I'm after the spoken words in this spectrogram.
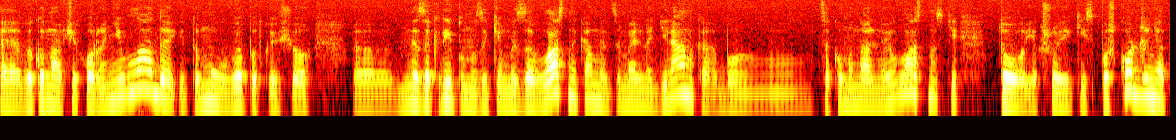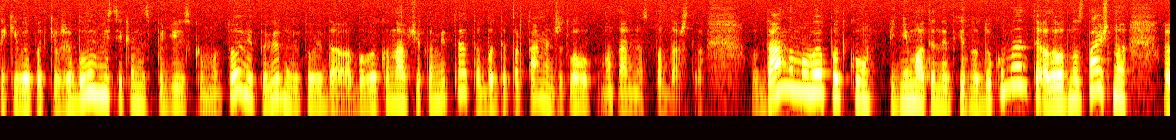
е, виконавчих органів влади, і тому у випадку, якщо е, не закріплено з якимись за власниками земельна ділянка або це комунальної власності, то якщо якісь пошкодження, такі випадки вже були в місті Кам'янець-Подільському, то відповідно відповідав або виконавчий комітет, або департамент житлово-комунального господарства. В даному випадку піднімати необхідно документи, але однозначно е,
